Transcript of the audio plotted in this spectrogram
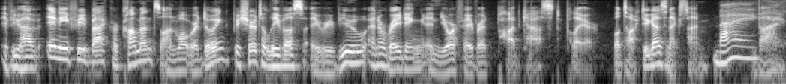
if you have any feedback or comments on what we're doing, be sure to leave us a review and a rating in your favorite podcast player. We'll talk to you guys next time. Bye. Bye.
